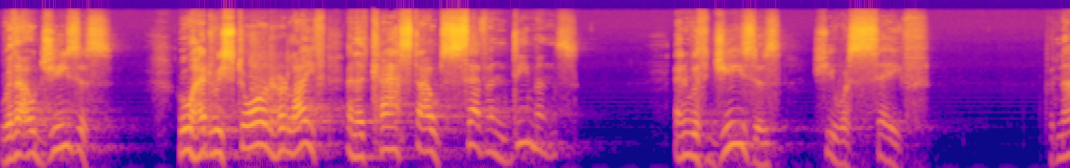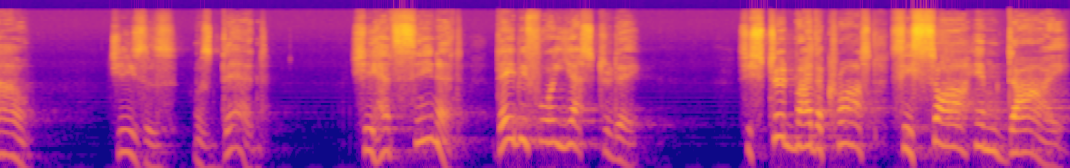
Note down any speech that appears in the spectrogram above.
without Jesus, who had restored her life and had cast out seven demons. And with Jesus, she was safe. But now, Jesus was dead. She had seen it day before yesterday. She stood by the cross. She saw him die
